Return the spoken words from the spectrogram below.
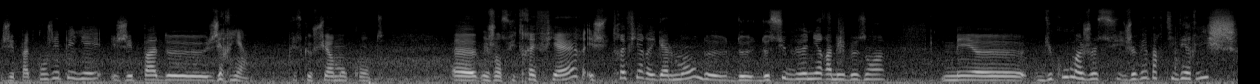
J'ai pas de congé payé, j'ai pas de, j'ai rien puisque je suis à mon compte. Euh, mais j'en suis très fière et je suis très fière également de, de- de subvenir à mes besoins. Mais euh, du coup, moi, je suis, je fais partie des riches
